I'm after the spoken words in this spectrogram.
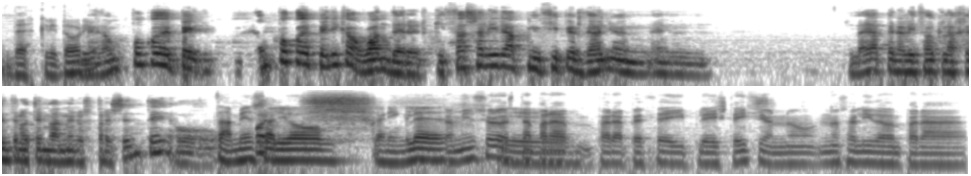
de escritorio. Me da un poco de, un poco de perica Wanderer. Quizás salir a principios de año en, le haya penalizado que la gente lo tenga menos presente. O... También salió en inglés. También solo está para, para, PC y PlayStation, no, no ha salido para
